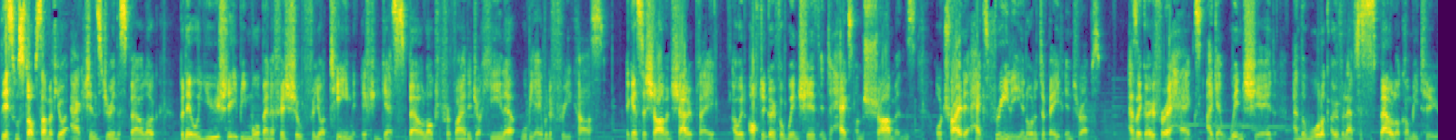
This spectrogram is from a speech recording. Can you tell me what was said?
This will stop some of your actions during the spell lock, but it will usually be more beneficial for your team if you get spell locked provided your healer will be able to free cast. Against a Shaman Shadow play, I would often go for wind shears into Hex on Shamans, or try to Hex freely in order to bait interrupts. As I go for a Hex, I get wind sheared, and the Warlock overlaps a spell lock on me too.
